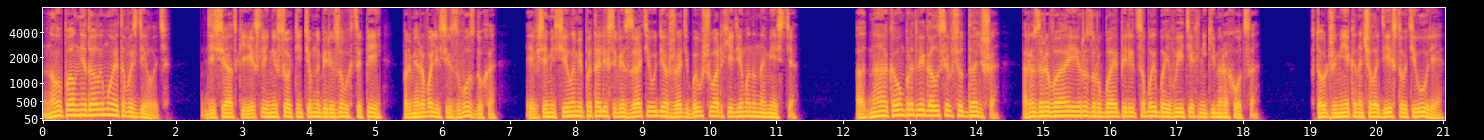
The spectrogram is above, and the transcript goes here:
Но упал не дал ему этого сделать. Десятки, если не сотни темно-бирюзовых цепей формировались из воздуха и всеми силами пытались связать и удержать бывшего архидемона на месте. Однако он продвигался все дальше, разрывая и разрубая перед собой боевые техники мироходца. В тот же миг начала действовать и Урия,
